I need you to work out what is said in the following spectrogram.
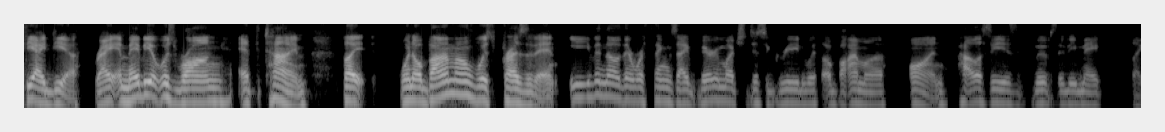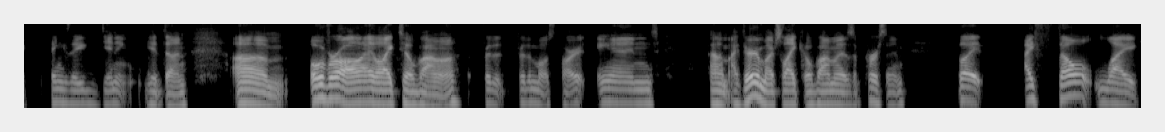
the idea, right? And maybe it was wrong at the time, but when Obama was president, even though there were things I very much disagreed with Obama on policies, moves that he made, like things that he didn't get done. Um, overall, I liked Obama for the for the most part, and um, I very much like Obama as a person, but I felt like,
